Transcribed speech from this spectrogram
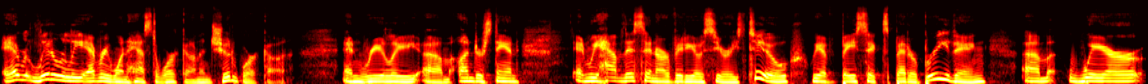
every, literally everyone has to work on and should work on and really um, understand. And we have this in our video series too. We have basics, better breathing, um, where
